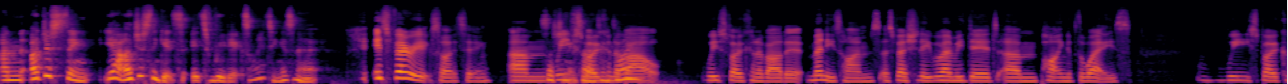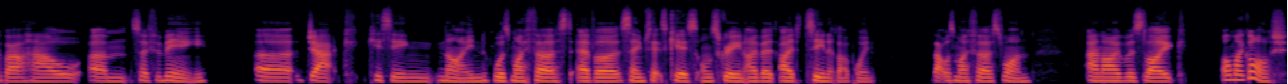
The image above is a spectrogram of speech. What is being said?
and I just think, yeah, I just think it's it's really exciting, isn't it? it's very exciting um Such we've exciting spoken time. about we've spoken about it many times especially when we did um parting of the ways we spoke about how um so for me uh Jack kissing nine was my first ever same sex kiss on screen I've I'd seen at that point. That was my first one, and I was like, oh my gosh.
